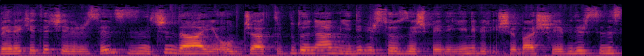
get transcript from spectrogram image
berekete çevirirseniz sizin için daha iyi olacaktır. Bu dönem yeni bir sözleşmeyle yeni bir işe başlayabilirsiniz.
